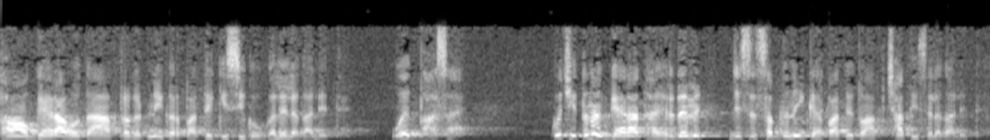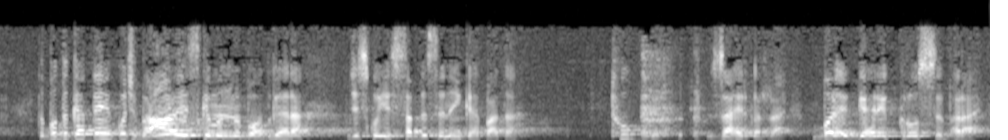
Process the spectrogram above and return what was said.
भाव गहरा होता है, आप प्रकट नहीं कर पाते, किसी को गले लगा लेते। वो एक भाषा है। कुछ इतना गहरा था हृदय में, जिसे शब्द नहीं कह पाते तो आप छाती से लगा लेते। तो बुद्ध कहते हैं, कुछ भाव है इसके मन में बहुत गहरा, जिसको ये शब्द से नहीं कह पाता। थूक के ज़ाहिर कर रहा है। बड़े गहरे क्रोध से भरा है।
